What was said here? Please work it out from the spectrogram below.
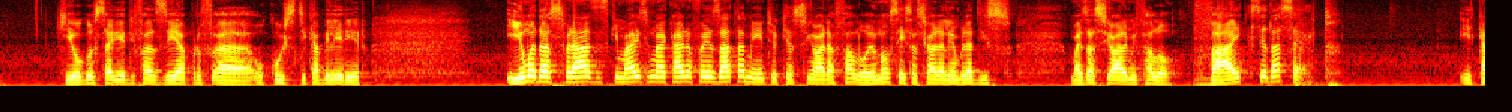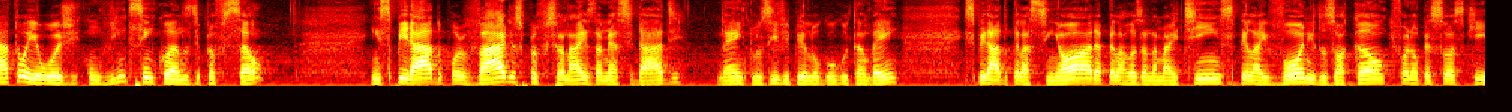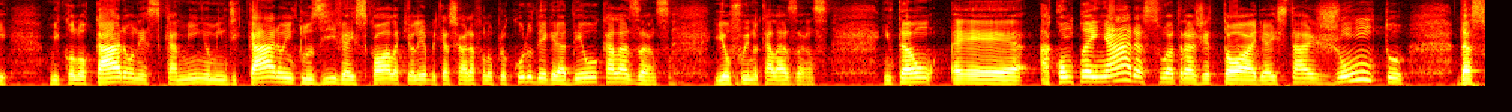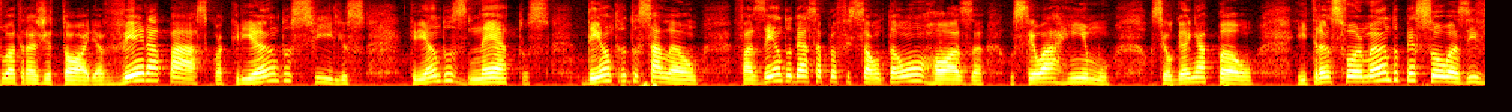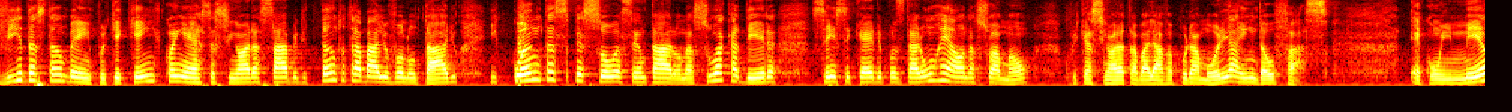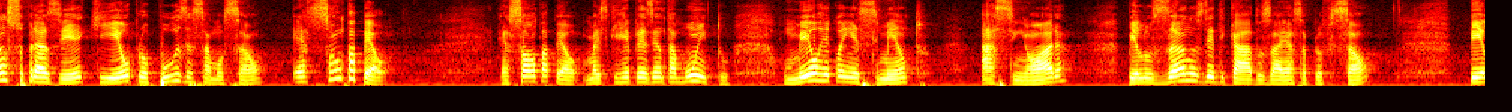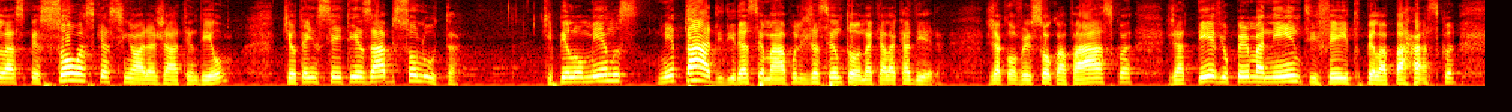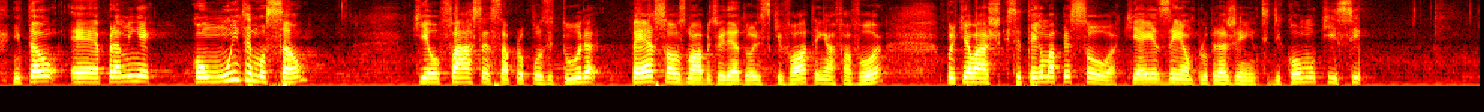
que eu gostaria de fazer a, a, o curso de cabeleireiro. E uma das frases que mais me marcaram foi exatamente o que a senhora falou. Eu não sei se a senhora lembra disso, mas a senhora me falou: vai que você dá certo. E cá estou eu hoje, com 25 anos de profissão, inspirado por vários profissionais da minha cidade, né, inclusive pelo Google também, inspirado pela senhora, pela Rosana Martins, pela Ivone do Zocão, que foram pessoas que me colocaram nesse caminho, me indicaram inclusive a escola, que eu lembro que a senhora falou, procura o degradê ou o Calazans, e eu fui no Calazans. Então, é, acompanhar a sua trajetória, estar junto da sua trajetória, ver a Páscoa criando os filhos, criando os netos dentro do salão, fazendo dessa profissão tão honrosa o seu arrimo, o seu ganha-pão e transformando pessoas e vidas também, porque quem conhece a senhora sabe de tanto trabalho voluntário e quantas pessoas sentaram na sua cadeira sem sequer depositar um real na sua mão, porque a senhora trabalhava por amor e ainda o faz. É com imenso prazer que eu propus essa moção. É só um papel é só um papel, mas que representa muito o meu reconhecimento à senhora pelos anos dedicados a essa profissão, pelas pessoas que a senhora já atendeu, que eu tenho certeza absoluta que pelo menos metade de Iracemápolis já sentou naquela cadeira. Já conversou com a Páscoa, já teve o permanente feito pela Páscoa. Então, é, para mim é com muita emoção que eu faço essa propositura, peço aos nobres vereadores que votem a favor, porque eu acho que se tem uma pessoa que é exemplo para a gente de como que se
